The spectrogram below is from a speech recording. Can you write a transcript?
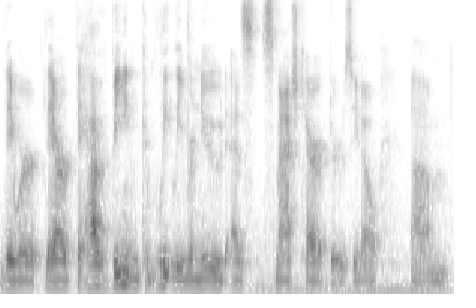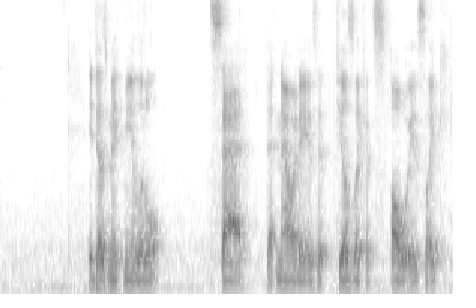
they were, they are, they have been completely renewed as Smash characters. You know, um, it does make me a little sad that nowadays it feels like it's always like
